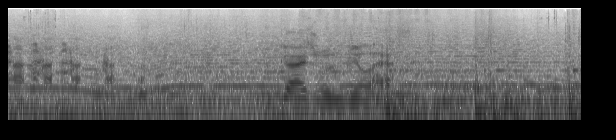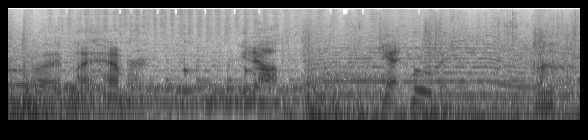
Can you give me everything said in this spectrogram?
You guys wouldn't be laughing. I had my hammer. Enough! Get moving!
